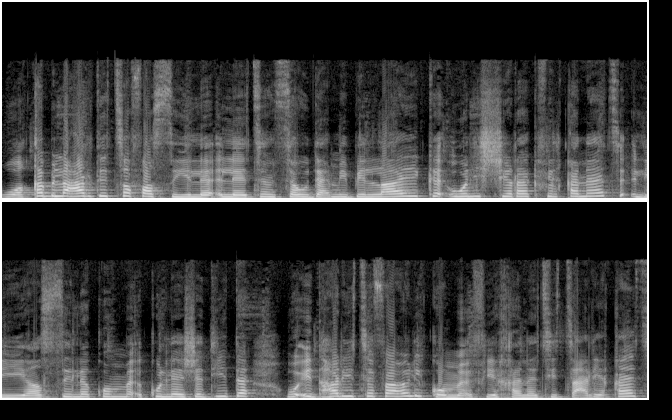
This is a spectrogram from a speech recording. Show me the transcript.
وقبل عرض التفاصيل لا تنسوا دعمي باللايك والاشتراك في القناة ليصلكم كل جديد وإظهار تفاعلكم في خانة التعليقات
